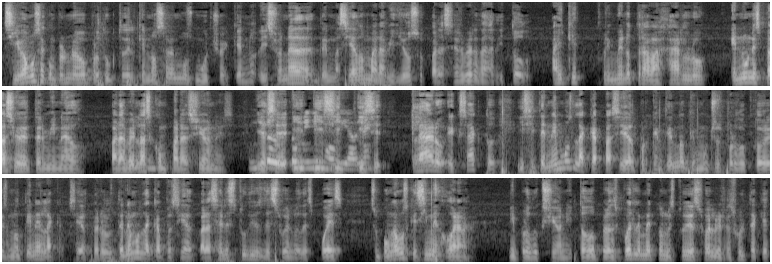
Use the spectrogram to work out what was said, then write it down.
si vamos a comprar un nuevo producto del que no sabemos mucho y que no, y suena demasiado maravilloso para ser verdad y todo, hay que primero trabajarlo en un espacio determinado para ver las comparaciones y hacer y, si, claro exacto. Y si tenemos la capacidad porque entiendo que muchos productores no tienen la capacidad pero tenemos la capacidad para hacer estudios de suelo después. Supongamos que sí mejora mi producción y todo, pero después le meto un estudio de suelo y resulta que,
